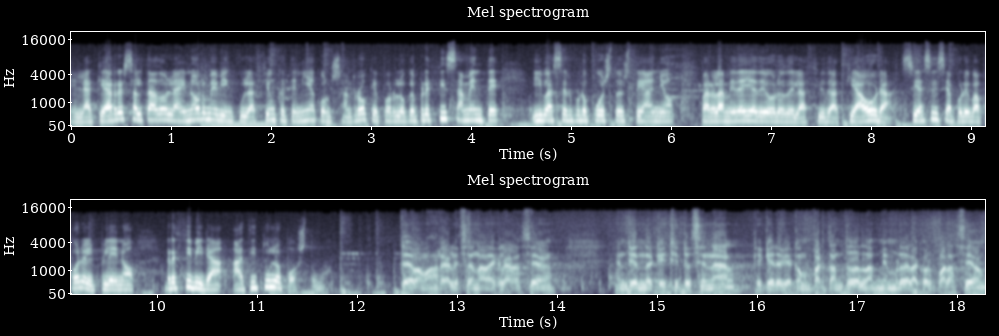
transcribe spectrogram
en la que ha resaltado la enorme vinculación que tenía con San Roque, por lo que precisamente iba a ser propuesto este año para la medalla de oro de la ciudad, que ahora, si así se aprueba por el Pleno, recibirá a título póstumo. Vamos a realizar una declaración, entiendo que institucional, que quiero que compartan todos los miembros de la corporación,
